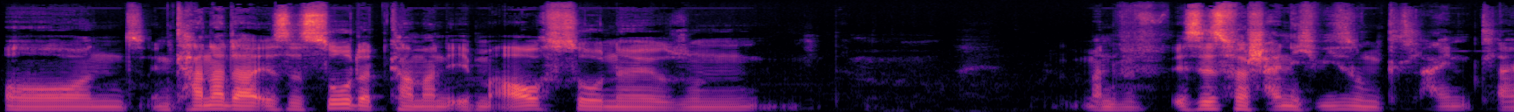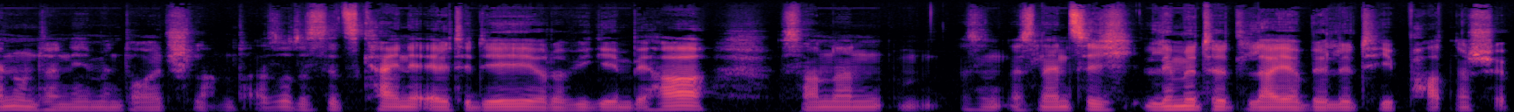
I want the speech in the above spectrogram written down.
Und in Kanada ist es so, dort kann man eben auch so eine, so ein, man, es ist wahrscheinlich wie so ein klein, Kleinunternehmen in Deutschland. Also das ist jetzt keine LTD oder wie GmbH, sondern es, es nennt sich Limited Liability Partnership.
